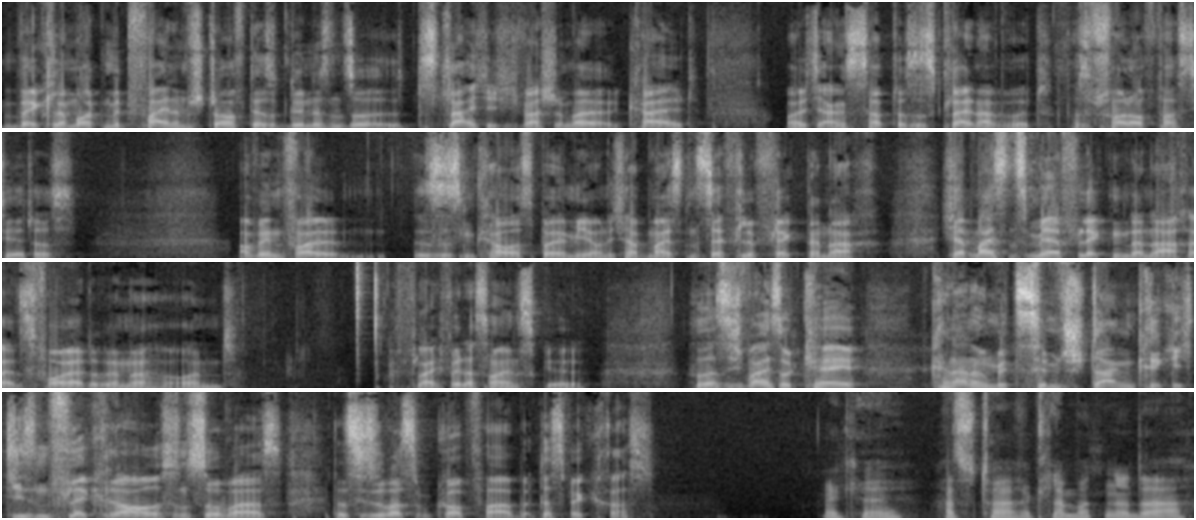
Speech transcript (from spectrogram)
bei Klamotten mit feinem Stoff, der so dünn ist und so, das gleiche. Ich wasche immer kalt, weil ich Angst habe, dass es kleiner wird. Was voll oft passiert ist. Auf jeden Fall ist es ein Chaos bei mir und ich habe meistens sehr viele Flecken danach. Ich habe meistens mehr Flecken danach als vorher drinne und vielleicht wäre das mal ein Skill. So dass ich weiß, okay, keine Ahnung, mit Zimtstangen kriege ich diesen Fleck raus und sowas. Dass ich sowas im Kopf habe, das wäre krass. Okay. Hast du teure Klamotten oder?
